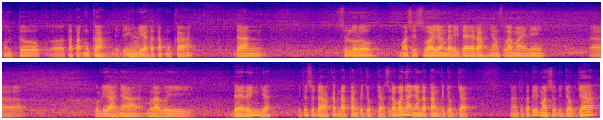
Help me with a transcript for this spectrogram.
untuk eh, tatap muka jadi kuliah tatap muka dan seluruh mahasiswa yang dari daerah yang selama ini eh, kuliahnya melalui daring ya. Itu sudah akan datang ke Jogja. Sudah banyak yang datang ke Jogja. Nah tetapi masuk di Jogja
